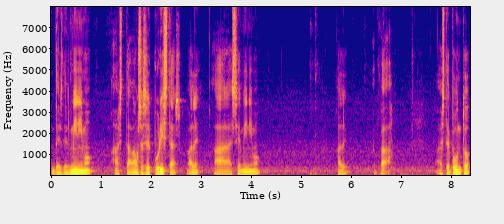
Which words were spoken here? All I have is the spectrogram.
desde el mínimo hasta, vamos a ser puristas, ¿vale? A ese mínimo, ¿vale? a este punto,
